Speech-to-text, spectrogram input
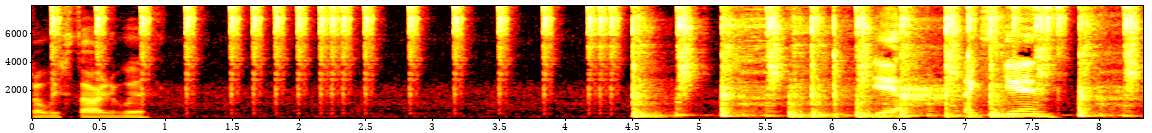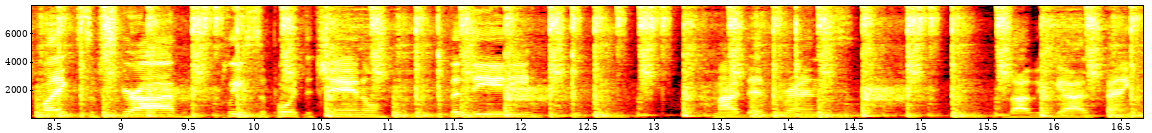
much what we started with. Yeah, thanks again. Like, subscribe. Please support the channel. The deity. MyDeadFriendz. Love you guys. Thank you.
